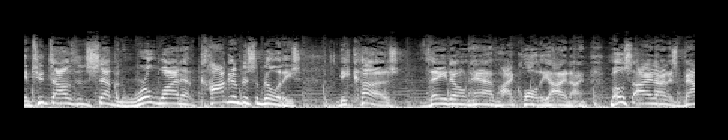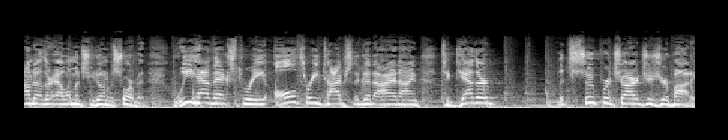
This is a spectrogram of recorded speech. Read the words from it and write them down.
in 2007 worldwide have cognitive disabilities because they don't have high quality iodine. Most iodine is bound to other elements, you don't absorb it. We have X3, all three types of the good iodine together that supercharges your body.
